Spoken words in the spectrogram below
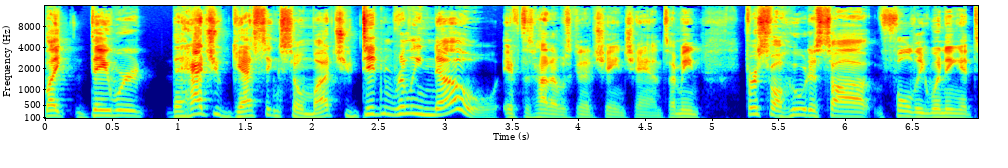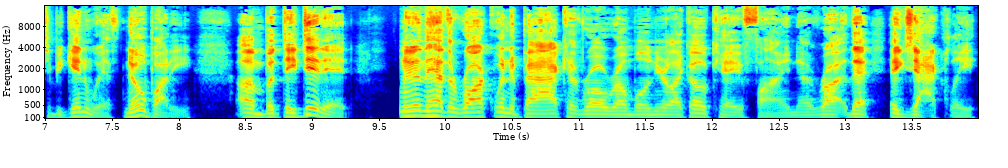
like they were they had you guessing so much you didn't really know if the title was going to change hands. I mean first of all who would have saw foley winning it to begin with? Nobody. Um but they did it and then they had the rock win it back at royal rumble and you're like okay fine uh, Ro- that exactly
